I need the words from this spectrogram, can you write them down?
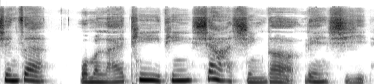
现在我们来听一听下行的练习。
